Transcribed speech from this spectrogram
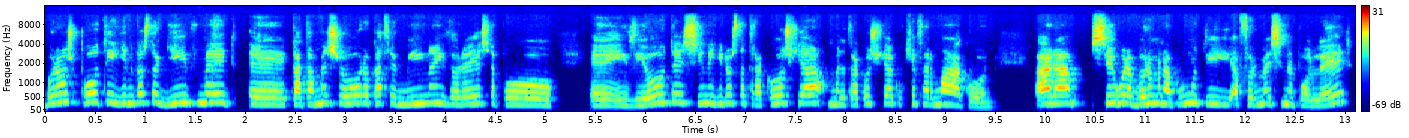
μπορώ να σου πω ότι γενικά στο GiveMed, ε, κατά μέσο όρο κάθε μήνα, οι δωρεές από ε, ιδιώτες είναι γύρω στα 300 με 400 κουτιά φαρμάκων. Άρα, σίγουρα μπορούμε να πούμε ότι οι αφορμές είναι πολλές,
